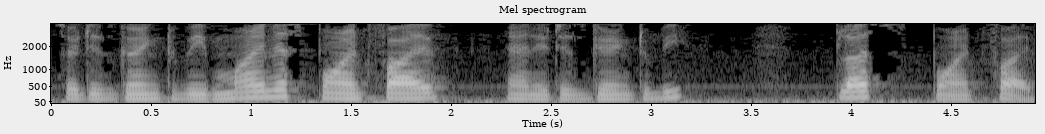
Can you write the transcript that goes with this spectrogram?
So it is going to be minus 0.5 and it is going to be plus 0.5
